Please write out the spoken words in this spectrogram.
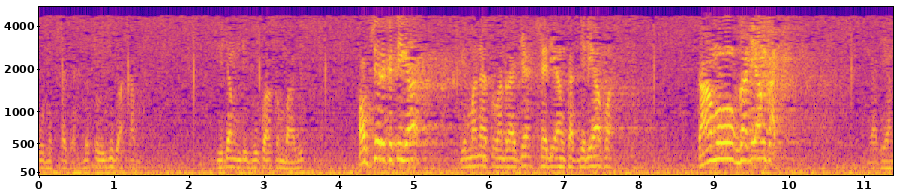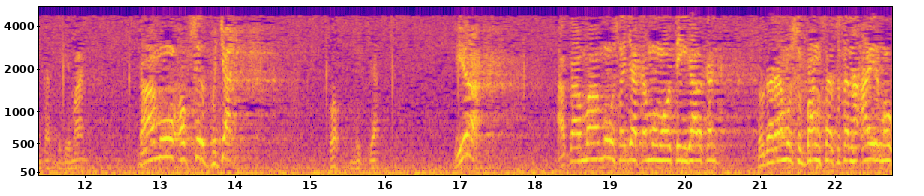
bunuh saja. Betul juga kamu. Bidang dibuka kembali. Opsi ketiga. Gimana Tuan Raja? Saya diangkat jadi apa? Kamu nggak diangkat. Nggak diangkat bagaimana? Kamu opsir bejat. Kok bejat? Iya. Agamamu saja kamu mau tinggalkan. Saudaramu sebangsa setanah air mau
